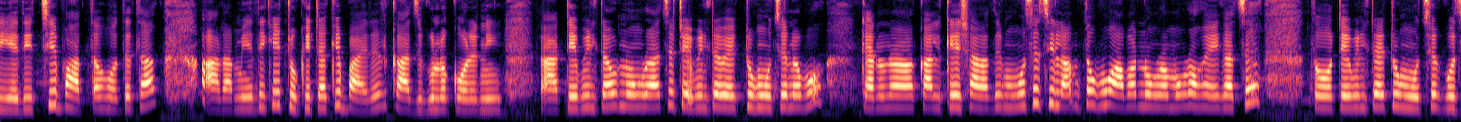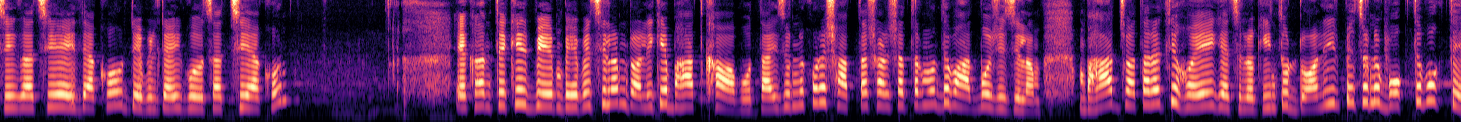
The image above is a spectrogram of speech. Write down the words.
দিয়ে দিচ্ছি। ভাতটা হতে থাক, আর আমি এদিকে টুকিটাকি বাইরের কাজগুলো করে নিই। আর টেবিলটাও নোংরা আছে, টেবিলটাও একটু মুছে নেব। কেননা কালকে সারাদিন মুছেছিলাম তবু আবার নোংরা মোংরা হয়ে গেছে। তো টেবিলটা একটু মুছে গুছিয়ে গেছে। এই দেখো, টেবিলটাই গোছাচ্ছি এখন। এখান থেকে ভেবেছিলাম ডলিকে ভাত খাওয়াবো, তাই জন্য করে সাতটা, সাড়ে সাতটার মধ্যে ভাত বসেছিলাম। ভাত যথারীতি হয়েই গেছিল, কিন্তু ডলির পেছনে বকতে বকতে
